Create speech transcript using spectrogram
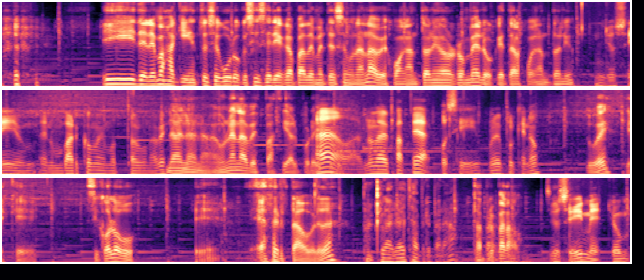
y tenemos a quien estoy seguro que sí sería capaz de meterse en una nave, Juan Antonio Romero. ¿Qué tal, Juan Antonio? Yo sí, en un barco me he montado alguna vez. No, no, no, en una nave espacial por ahí. ah, ¿en una nave espacial? Pues sí, ¿por qué no? ¿Tú ves? Es que, psicólogo, eh, he acertado, ¿verdad? Pues claro, está preparado. Está preparado. Yo sí, me, yo me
